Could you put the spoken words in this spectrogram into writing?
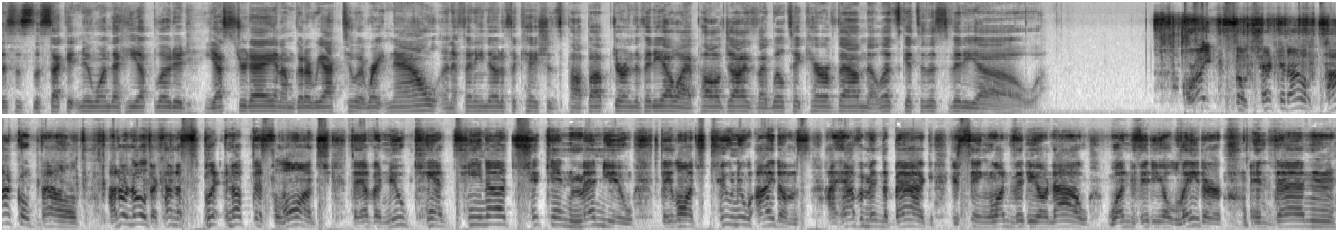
This is the second new one that he uploaded yesterday, and I'm going to react to it right now. And if any notifications pop up during the video, I apologize. I will take care of them. Now let's get to this video. All right, so check it out. Taco Bell, I don't know, they're kind of splitting up this launch. They have a new Cantina chicken menu. They launched two new items. I have them in the bag. You're seeing one video now, one video later, and then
